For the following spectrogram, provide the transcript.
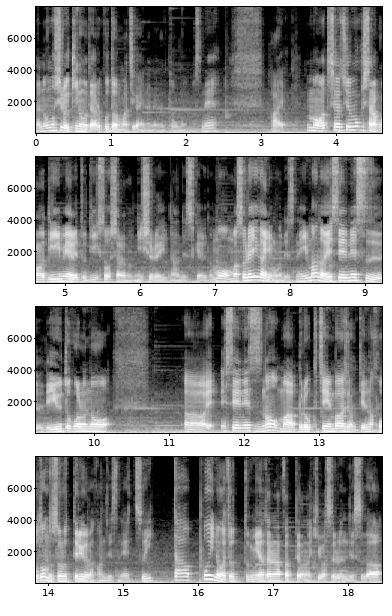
あの、面白い機能であることは間違いないなと思いますね。はい。まあ、私が注目したのはこの D メールと D ソーシャルの2種類なんですけれども、まあ、それ以外にもですね、今の SNS でいうところの、SNS の、まあ、ブロックチェーンバージョンっていうのはほとんど揃ってるような感じですね。Twitter っぽいのがちょっと見当たらなかったような気はするんですが、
